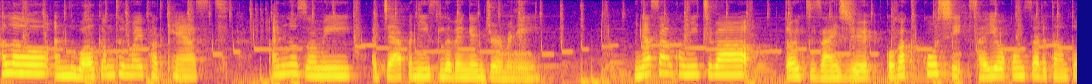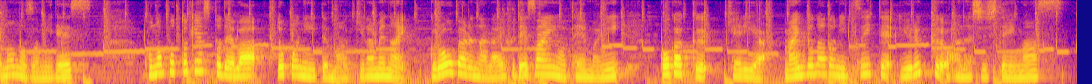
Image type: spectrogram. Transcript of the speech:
Hello and welcome to my podcast. I'm Nozomi, a Japanese living in Germany. 皆さんこんにちは。ドイツ在住語学講師採用コンサルタントののぞみです。このポッドキャストではどこにいても諦めないグローバルなライフデザインをテーマに語学、キャリア、マインドなどについてゆるくお話ししています。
